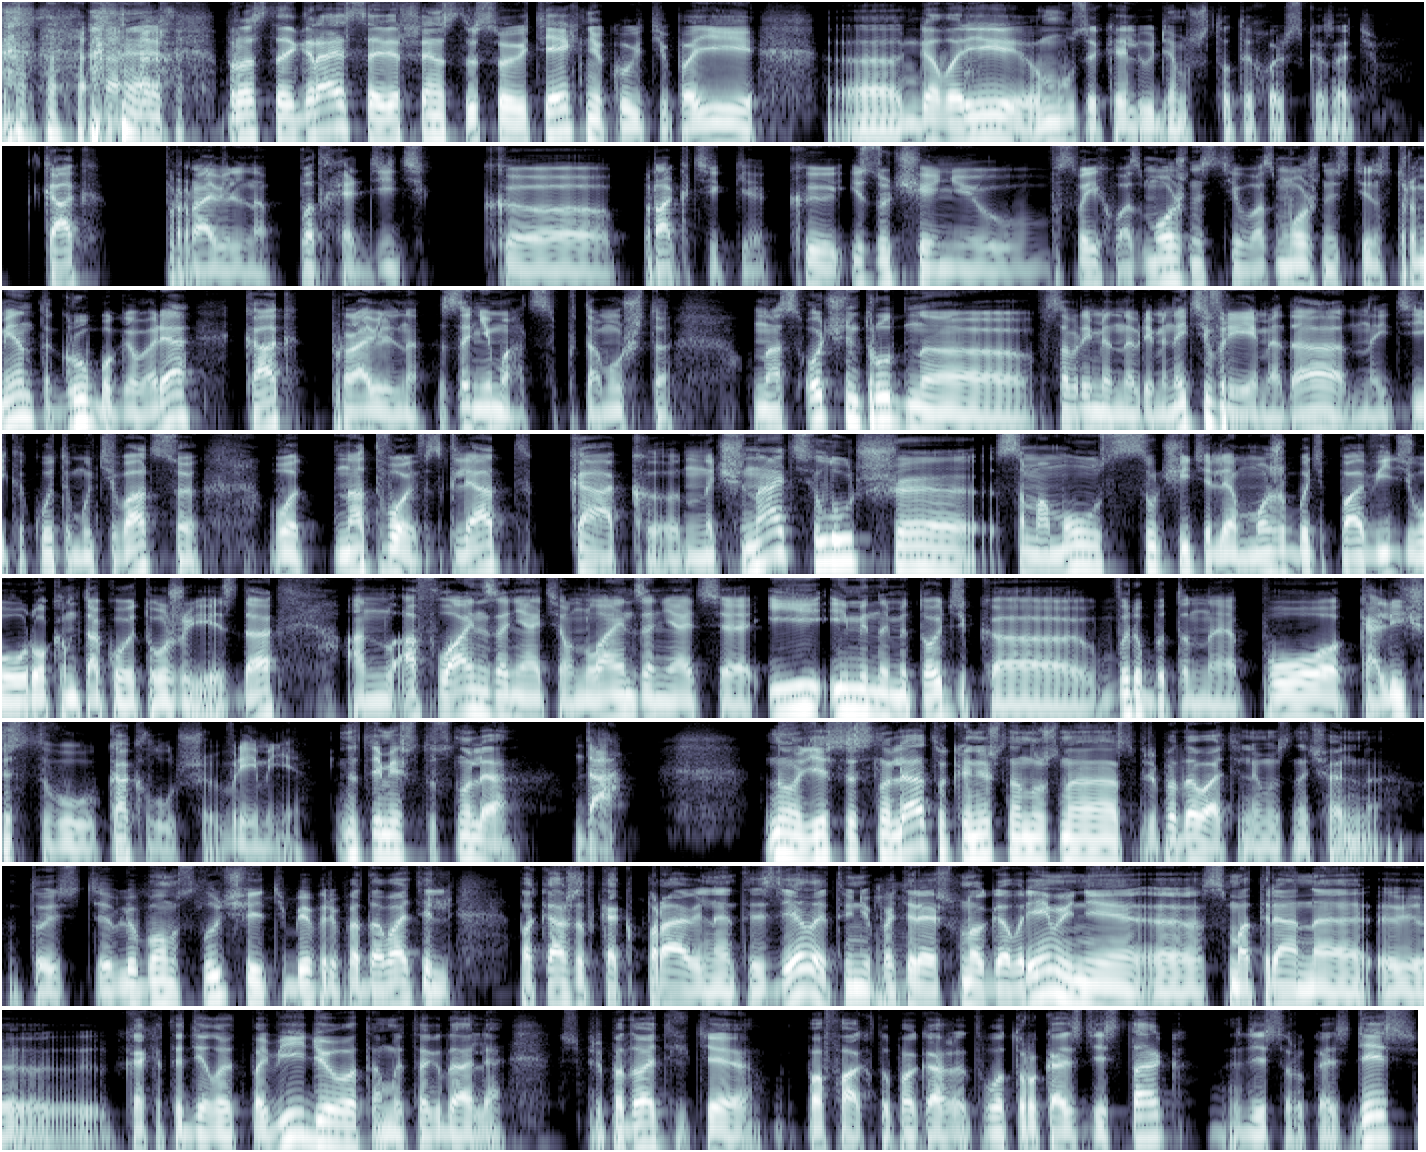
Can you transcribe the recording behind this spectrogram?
Просто играй, совершенствуй свою технику, типа, и э, говори музыкой людям, что ты хочешь сказать. Как правильно подходить к практике, к изучению своих возможностей, возможностей инструмента, грубо говоря, как правильно заниматься. Потому что у нас очень трудно в современное время найти время, да, найти какую-то мотивацию. Вот на твой взгляд, как начинать лучше самому с учителем, может быть, по видеоурокам такое тоже есть, да, офлайн занятия, онлайн занятия, и именно методика, выработанная по количеству, как лучше, времени. Ну, ты имеешь в виду с нуля? Да. Ну, если с нуля, то, конечно, нужно с преподавателем изначально. То есть в любом случае тебе преподаватель покажет, как правильно это сделать. Ты не потеряешь много времени, э, смотря на, э, как это делают по видео там, и так далее. То есть преподаватель тебе по факту покажет, вот рука здесь так, здесь рука здесь,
